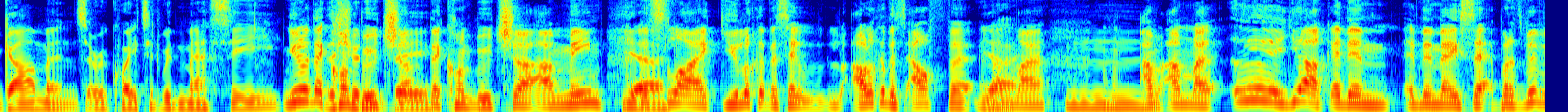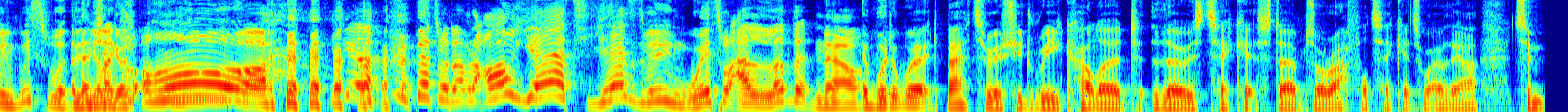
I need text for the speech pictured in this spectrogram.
garments are equated with messy. You know that They kombucha, that kombucha uh, meme. Yeah. it's like you look at this. I look at this outfit, and Yeah. Mm. I'm like, I'm, I'm like, Ugh, yuck. And then, and then they say, but it's Vivienne Westwood. And, then you're like, goes, oh, yeah, that's what I'm like. Oh yes, yes, Vivienne Westwood. I love it now. It would have worked better if she'd recolored those ticket stubs or raffle tickets, whatever they are, to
